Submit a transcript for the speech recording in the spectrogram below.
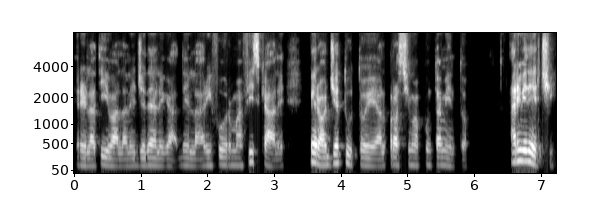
relativa alla legge delega della riforma fiscale. Per oggi è tutto e al prossimo appuntamento. Arrivederci.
